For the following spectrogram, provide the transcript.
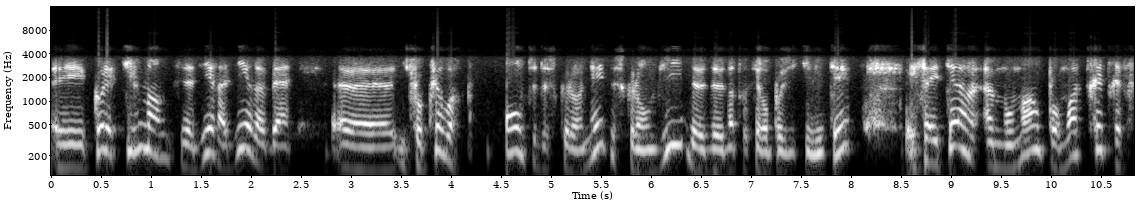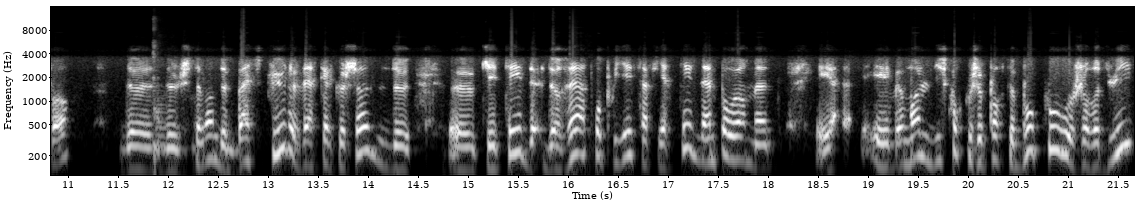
et collectivement, c'est-à-dire à dire ben il faut plus avoir honte de ce que l'on est, de ce que l'on vit, de, notre séropositivité. Et ça a été un, moment pour moi très très fort de, justement de bascule vers quelque chose de euh, qui était de, réapproprier sa fierté, d'empowerment. Et, et moi, le discours que je porte beaucoup aujourd'hui,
